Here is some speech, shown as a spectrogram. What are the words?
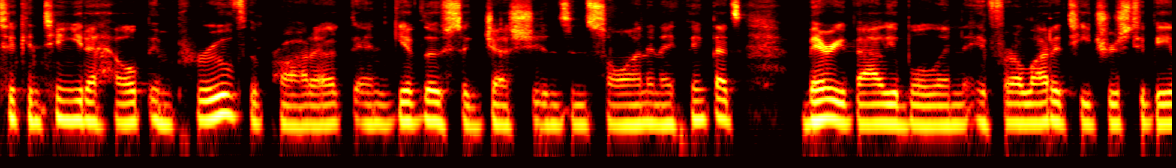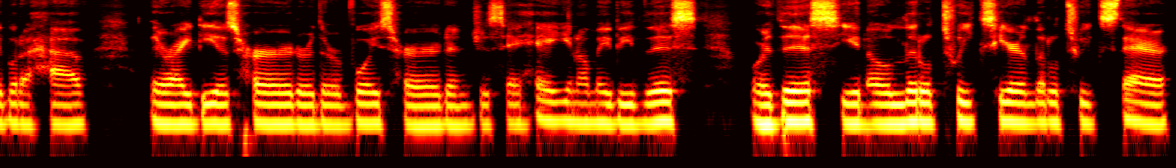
to continue to help improve the product and give those suggestions and so on. And I think that's very valuable. And if for a lot of teachers to be able to have their ideas heard or their voice heard and just say, hey, you know, maybe this or this, you know, little tweaks here, little tweaks there,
